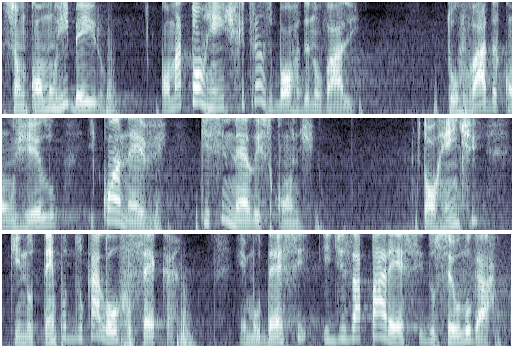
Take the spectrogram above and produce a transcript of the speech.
São como um ribeiro, como a torrente que transborda no vale, turvada com o gelo e com a neve que se nela esconde. Torrente que no tempo do calor seca, emudece e desaparece do seu lugar.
